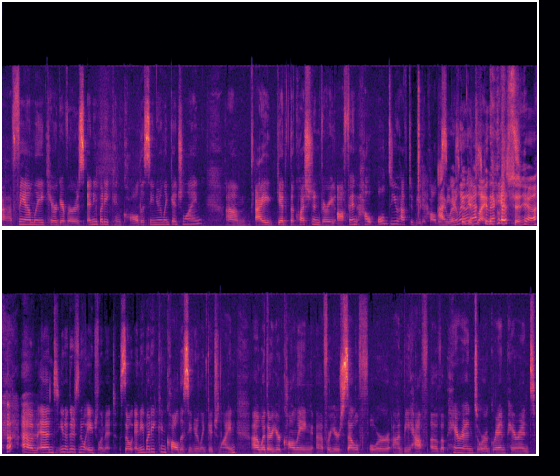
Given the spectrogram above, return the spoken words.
uh, family, caregivers, anybody can call the Senior Linkage Line. Um, I get the question very often, how old do you have to be to call the I senior linkage ask line? You that question, yeah. um, and you know, there's no age limit, so anybody can call the senior linkage line, uh, whether you're calling uh, for yourself or on behalf of a parent or a grandparent.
